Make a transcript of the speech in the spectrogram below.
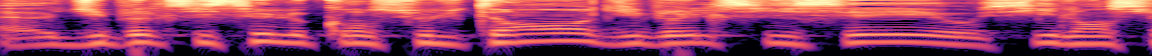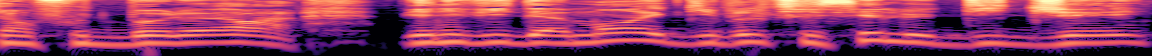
euh, Djibril Cissé le consultant, Djibril Cissé aussi l'ancien footballeur, bien évidemment, et Djibril Cissé le DJ.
